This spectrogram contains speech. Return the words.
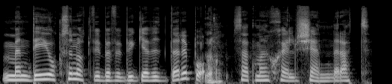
men det är ju också något vi behöver bygga vidare på. Så att man själv känner att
